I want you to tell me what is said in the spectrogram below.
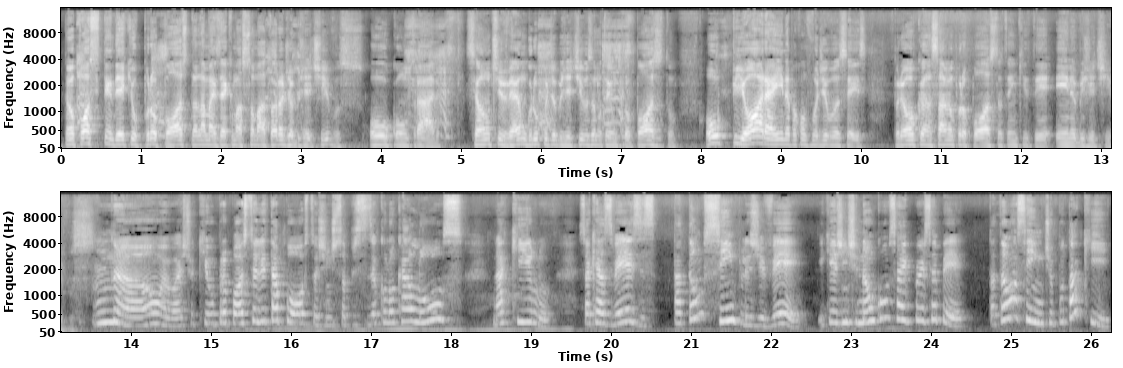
Então eu posso entender que o propósito nada mais é que uma somatória de objetivos? Ou o contrário? Se eu não tiver um grupo de objetivos, eu não tenho um propósito? Ou pior ainda, para confundir vocês, para eu alcançar meu propósito, eu tenho que ter N objetivos. Não, eu acho que o propósito ele tá posto, a gente só precisa colocar luz naquilo. Só que às vezes tá tão simples de ver e que a gente não consegue perceber. Tá tão assim, tipo, tá aqui.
